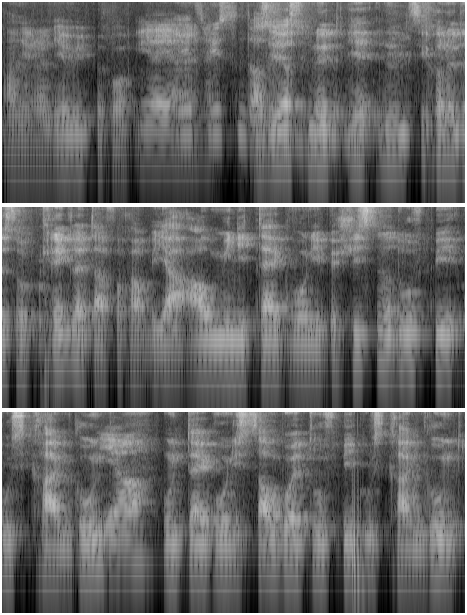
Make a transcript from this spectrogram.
Habe ich noch nie mitbekommen. Ja, ja. Jetzt wissen das. Also ich habe es nicht, ich, sicher nicht so geregelt einfach, aber ja auch meine Tage, wo ich beschissener drauf bin, aus keinem Grund. Ja, Und Tage, wo ich saugut drauf bin, aus keinem Grund.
